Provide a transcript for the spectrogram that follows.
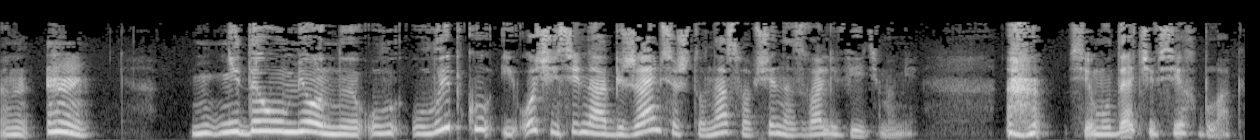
недоуменную улыбку и очень сильно обижаемся, что нас вообще назвали ведьмами. Всем удачи, всех благ.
